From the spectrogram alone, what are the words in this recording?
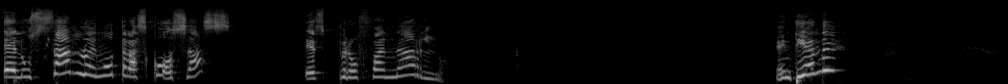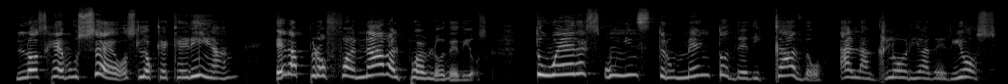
El usarlo en otras cosas es profanarlo. ¿Entiende? Los jebuseos lo que querían era profanar al pueblo de Dios. Tú eres un instrumento dedicado a la gloria de Dios.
